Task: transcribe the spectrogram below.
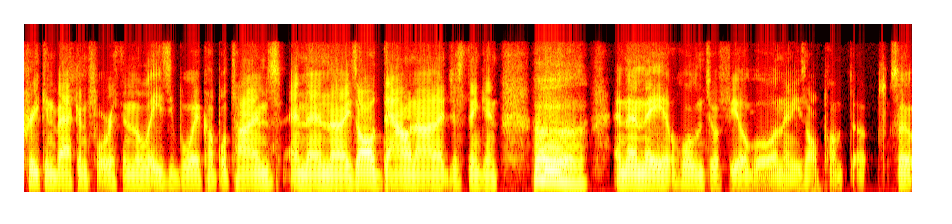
creaking back and forth in the lazy boy a couple times, and then uh, he's all down on it, just thinking, Ugh. and then they hold him to a field goal, and then he's all pumped up. So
